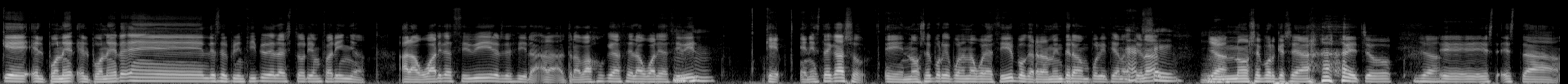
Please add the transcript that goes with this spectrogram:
que el poner, el poner eh, desde el principio de la historia en Fariña a la Guardia Civil, es decir, al trabajo que hace la Guardia Civil. Que en este caso eh, no sé por qué ponen la Guardia Civil, porque realmente era un policía Ah, nacional. sí. No sé por qué se ha hecho eh, est- esta,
